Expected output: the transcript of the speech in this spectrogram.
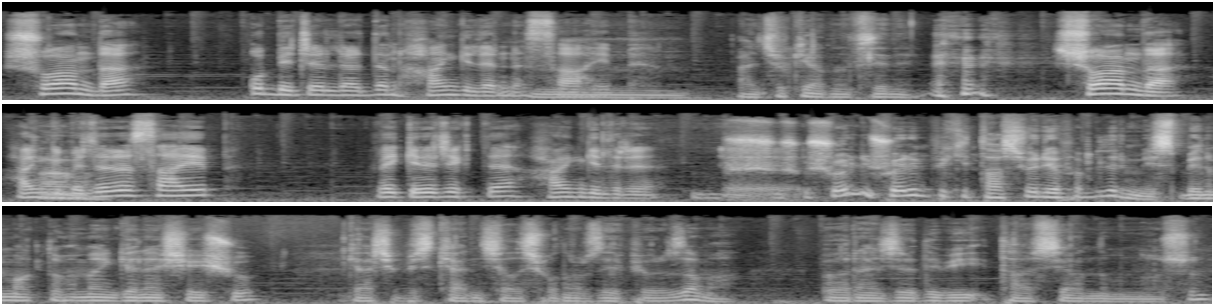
Şu anda o becerilerden hangilerine sahip? Hmm, ben çok iyi anladım seni. Şu anda hangi Tamam. becerilere sahip? Ve gelecekte hangileri? Şu- şu- şöyle şöyle bir peki tasvir yapabilir miyiz? Benim aklıma hemen gelen şey şu. Gerçi biz kendi çalışmalarımızı yapıyoruz ama öğrencilere de bir tavsiye anlamında olsun.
